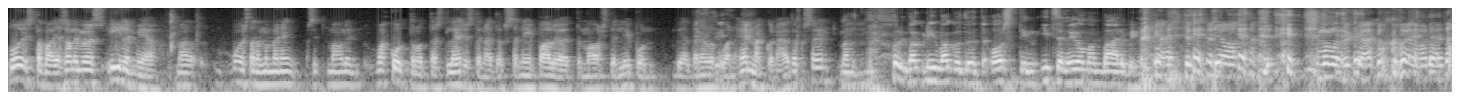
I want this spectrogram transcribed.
loistava ja se oli myös ilmiö. Mä muistan, että mä, menin, sit mä olin vakuuttunut tästä lehdistönäytöksessä niin paljon, että mä ostin lipun vielä tämän elokuvan ennakkonäytökseen. Mä olin vaku- niin vakuutunut, että ostin itselleni oman Barbin. Joo, mulla on nykyään koko ajan näitä.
